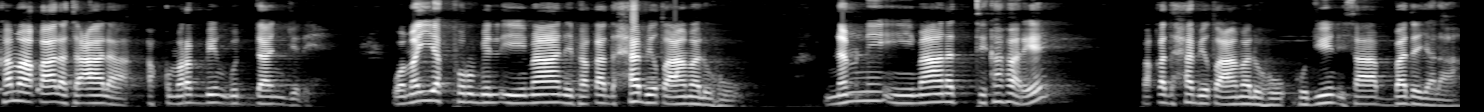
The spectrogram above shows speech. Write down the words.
كما قال تعالى أقم رب قدان جده ومن يكفر بالإيمان فقد حبط عمله. نمني إيمان التكفر فقد حبط عمله. هجين إساب بد جلا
